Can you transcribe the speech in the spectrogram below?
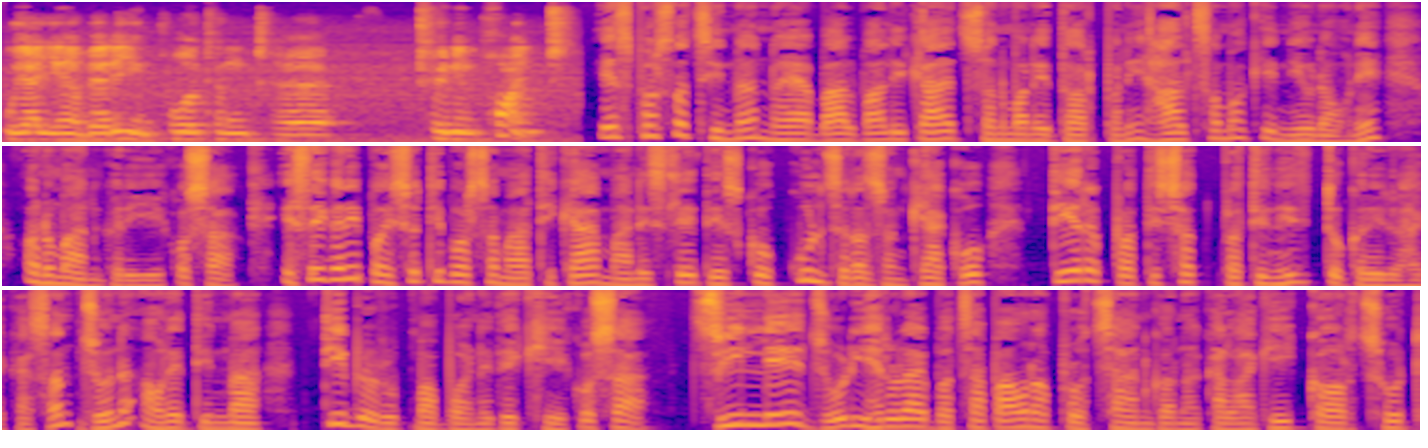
We are in a very important uh, point. यस वर्ष चीनमा नयाँ बालबालिका जन्मने दर पनि हालसम्मकै न्यून हुने अनुमान गरिएको छ यसै गरी पैसठी वर्ष माथिका मानिसले देशको कुल जनसङ्ख्याको तेह्र प्रतिशत प्रतिनिधित्व गरिरहेका छन् जुन आउने दिनमा तीव्र रूपमा बढ्ने देखिएको छ चीनले जोडीहरूलाई बच्चा पाउन प्रोत्साहन गर्नका लागि कर छुट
